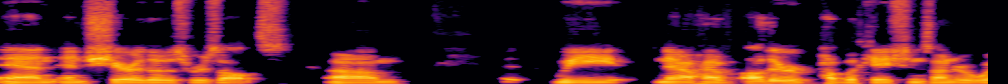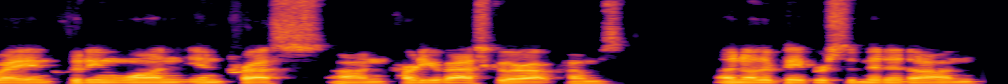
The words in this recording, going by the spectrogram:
and, and share those results. Um, we now have other publications underway, including one in press on cardiovascular outcomes, another paper submitted on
